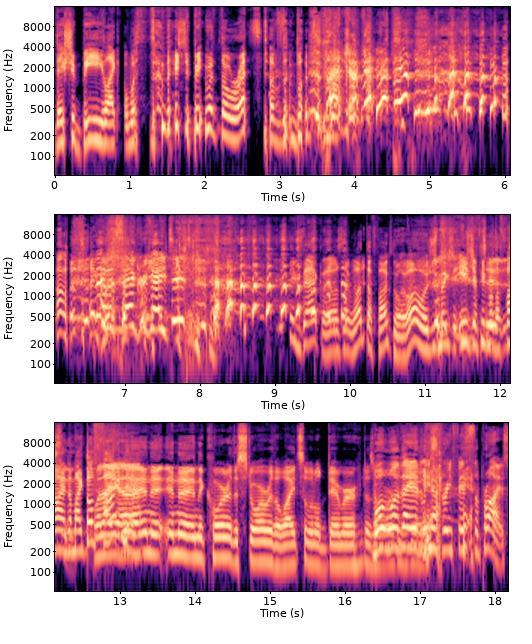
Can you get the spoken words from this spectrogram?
they should be like with they should be with the rest of the books. and movies. I was like, They were segregated. exactly. I was like, what the fuck? They're like, oh, it just makes it easier for people to find. I'm like, don't Well, they, find uh, it. yeah, in the in the in the corner of the store where the light's a little dimmer. Doesn't well, were they at least Yeah. three fifths the price?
